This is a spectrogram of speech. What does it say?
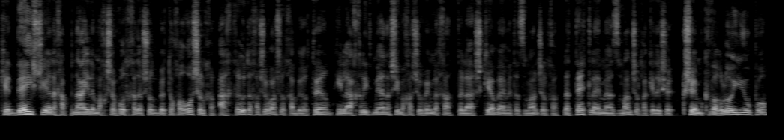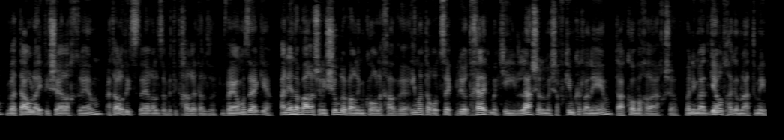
כדי שיהיה לך פנאי למחשבות חדשות בתוך הראש שלך. האחריות החשובה שלך ביותר היא להחליט מי האנשים החשובים לך ולהשקיע בהם את הזמן שלך, לתת להם מהזמן שלך כדי שכשהם כבר לא יהיו פה ואתה אולי תישאר אחריהם, אתה לא תצטער על זה ותתחרט על זה. והיום הזה יגיע. אני הדבר השני שום דבר למכור לך, ואם אתה רוצה להיות חלק מקהילה של משווקים קטלניים, תעקוב אחריי עכשיו. ואני מאתגר אותך גם להתמיד,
